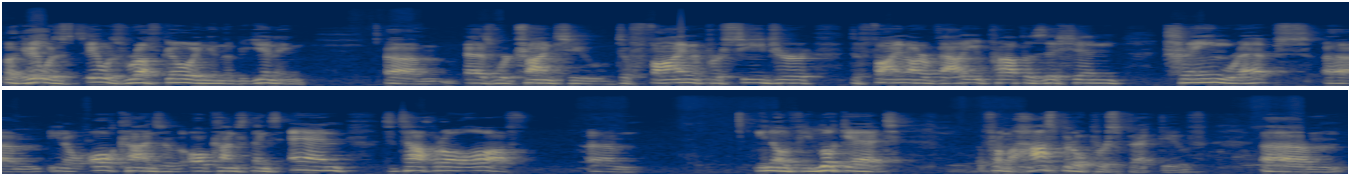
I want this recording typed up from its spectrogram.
look, it was it was rough going in the beginning um, as we're trying to define a procedure, define our value proposition, train reps, um, you know, all kinds of all kinds of things. And to top it all off, um, you know, if you look at from a hospital perspective, um,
